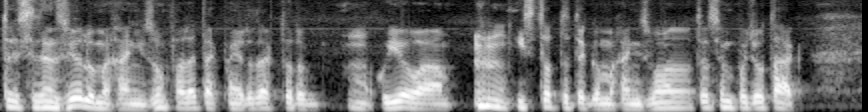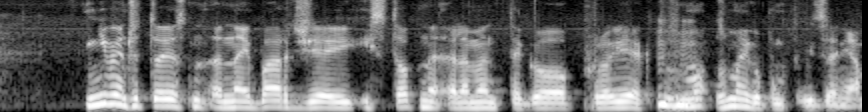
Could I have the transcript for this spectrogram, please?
To jest jeden z wielu mechanizmów, ale tak, pani redaktor mm, ujęła istotę tego mechanizmu. Natomiast bym powiedział tak, nie wiem, czy to jest najbardziej istotny element tego projektu, z, mo z, mojego punktu widzenia.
